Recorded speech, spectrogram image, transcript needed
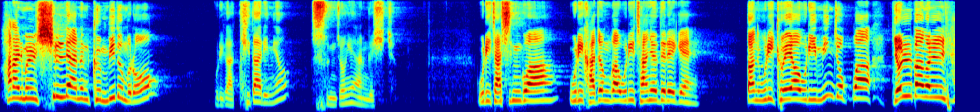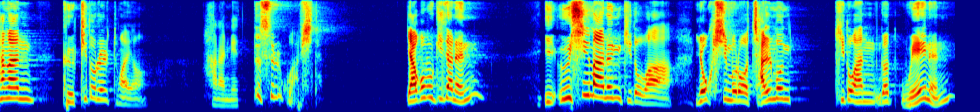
하나님을 신뢰하는 그 믿음으로 우리가 기다리며 순종해야 하는 것이죠. 우리 자신과 우리 가정과 우리 자녀들에게 또한 우리 교회와 우리 민족과 열방을 향한 그 기도를 통하여 하나님의 뜻을 구합시다. 야고보 기자는 이 의심하는 기도와 욕심으로 잘못 기도한 것 외에는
